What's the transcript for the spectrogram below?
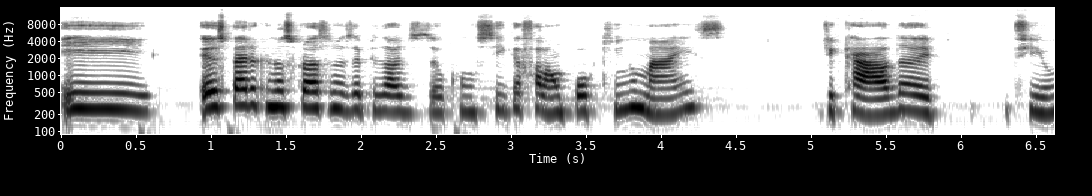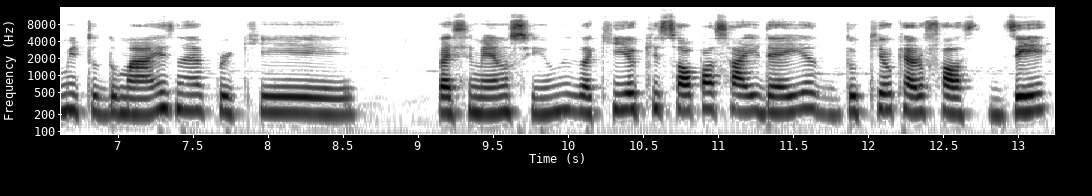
E eu espero que nos próximos episódios eu consiga falar um pouquinho mais de cada filme e tudo mais, né? Porque vai ser menos filmes. Aqui eu quis só passar a ideia do que eu quero fazer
